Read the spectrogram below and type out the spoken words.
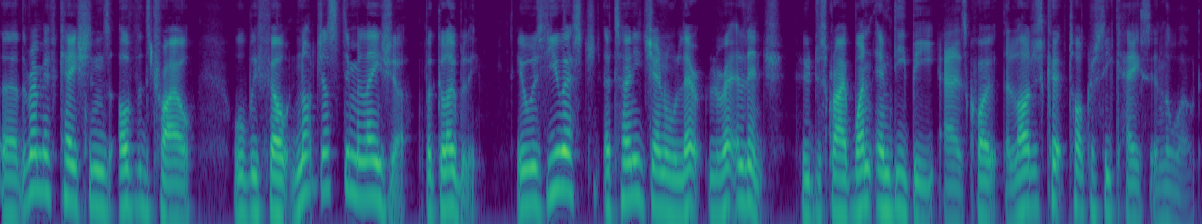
Uh, the ramifications of the trial will be felt not just in Malaysia, but globally. It was US Attorney General Loretta Lynch who described 1MDB as, quote, the largest kleptocracy case in the world.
